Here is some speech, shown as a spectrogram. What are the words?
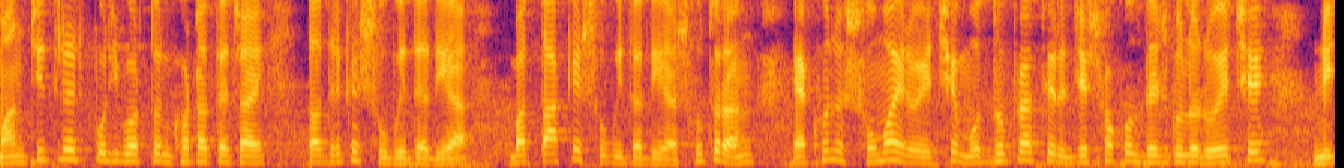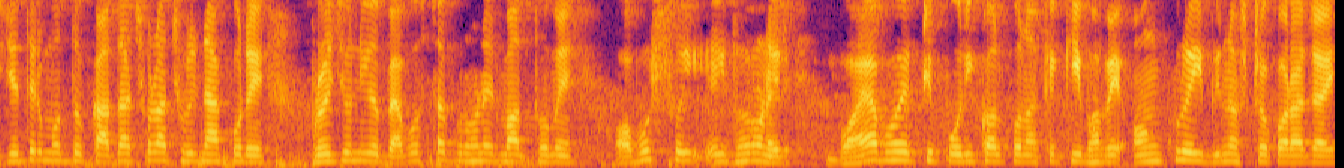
মানচিত্রের পরিবর্তন ঘটাতে চায়, তাদেরকে সুবিধা দেওয়া বা তাকে সুবিধা দেওয়া সুতরাং এখনও সময় রয়েছে, মধ্যপ্রাচ্যের যে সকল দেশগুলো রয়েছে, নিজেদের মধ্যে কাদা ছোড়াছড়ি না করে প্রয়োজনীয় ব্যবস্থা গ্রহণের মাধ্যমে অবশ্যই এই ধরনের ভয়াবহ একটি পরিকল্পনাকে কীভাবে অঙ্কুরেই বিনষ্ট করা যায়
